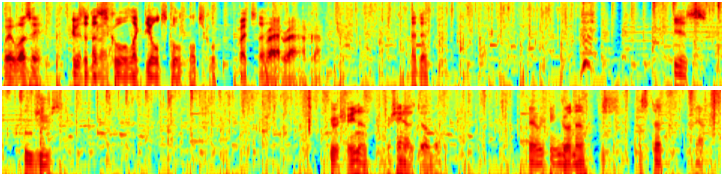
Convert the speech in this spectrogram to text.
Where was he? He was at the Funny. school, like the old school, old school. Right side. Right, right, okay. I did. He is juice. Hiroshima. Rashino's doable. Yeah, we can go now. Just us dead. Yeah.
